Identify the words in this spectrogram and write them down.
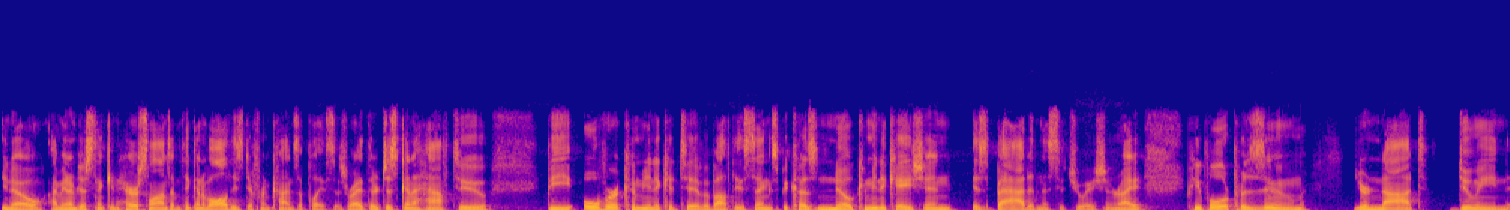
you know, I mean, I'm just thinking hair salons. I'm thinking of all these different kinds of places, right? They're just going to have to be over communicative about these things because no communication is bad in this situation, right? People will presume you're not doing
